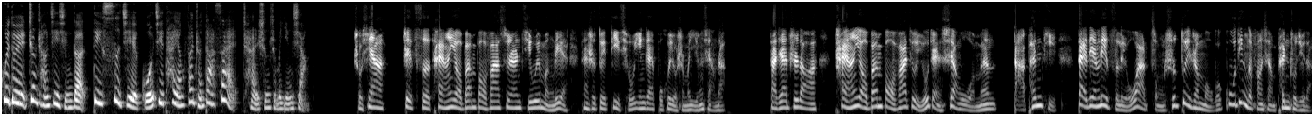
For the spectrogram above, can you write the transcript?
会对正常进行的第四届国际太阳帆船大赛产生什么影响？首先啊，这次太阳耀斑爆发虽然极为猛烈，但是对地球应该不会有什么影响的。大家知道啊，太阳耀斑爆发就有点像我们打喷嚏，带电粒子流啊总是对着某个固定的方向喷出去的。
